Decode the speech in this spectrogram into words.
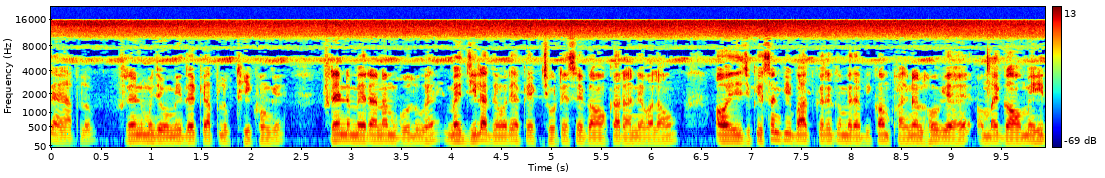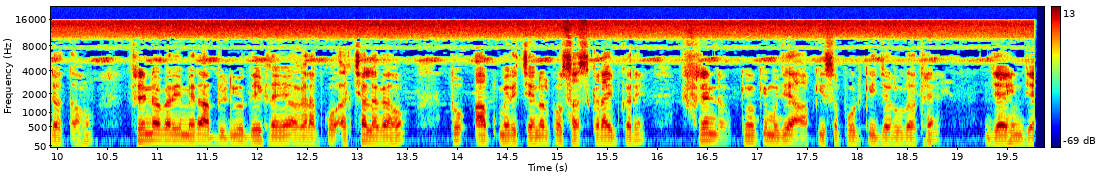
कैसे हैं आप लोग। फ्रेंड मुझे उम्मीद है कि आप लोग ठीक होंगे। फ्रेंड मेरा नाम गोलू है। मैं जिला देवरिया के एक छोटे से गाँव का रहने वाला हूँ। और एजुकेशन की बात करें तो मेरा बीकॉम फाइनल हो गया है और मैं गाँव में ही रहता हूँ। फ्रेंड अगर ये मेरा आप वीडियो देख रहे हैं, अगर आपको अच्छा लगा हो तो आप मेरे चैनल को सब्सक्राइब करें। फ्रेंड क्योंकि मुझे आपकी सपोर्ट की ज़रूरत है। जय हिंद, जय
